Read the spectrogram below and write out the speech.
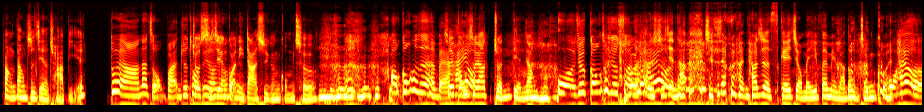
放荡之间的差别。对啊，那怎么办？就就时间管理大师跟公车。哦，公车真的很北，所以公车要准点这样吗？我觉得公车就算了，还时间它时间管理它是 schedule，每一分每秒都很珍贵。我还有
